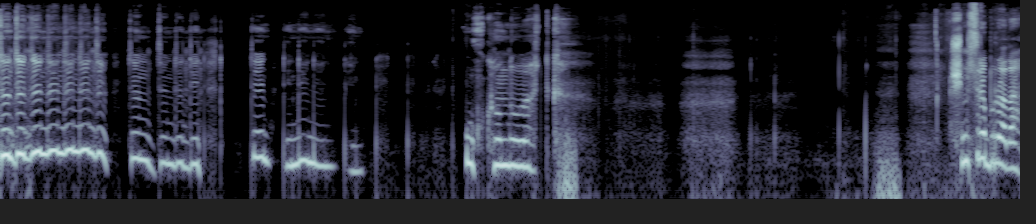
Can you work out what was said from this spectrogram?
dın dın dın dın dın dın dın dın dın dın dın dın dın dın dın dın Oh kanla ulaştık. Şimdi sıra burada.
